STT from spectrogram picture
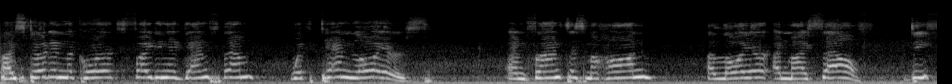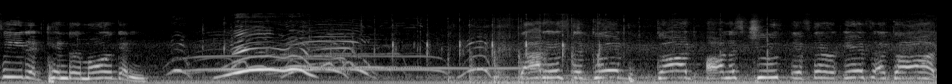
I stood in the courts fighting against them with 10 lawyers. And Francis Mahan, a lawyer, and myself defeated Kinder Morgan. That is the good, God, honest truth if there is a God.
